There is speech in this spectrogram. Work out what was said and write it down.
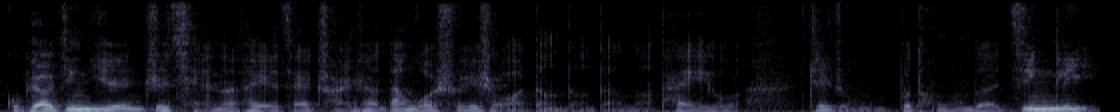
股票经纪人之前呢，他也在船上当过水手啊，等等等等，他也有这种不同的经历。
